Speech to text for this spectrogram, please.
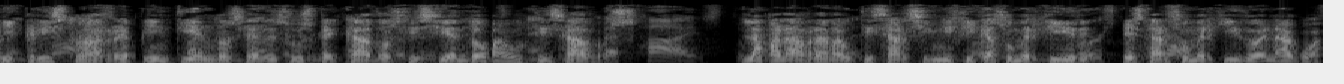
y Cristo arrepintiéndose de sus pecados y siendo bautizados. La palabra bautizar significa sumergir, estar sumergido en agua.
